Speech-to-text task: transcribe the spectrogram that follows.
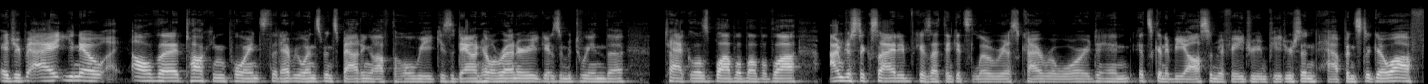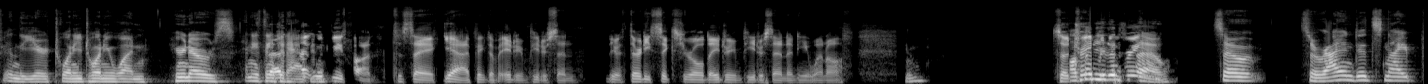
Adrian. I, you know, all the talking points that everyone's been spouting off the whole week. He's a downhill runner. He goes in between the tackles. Blah blah blah blah blah. I'm just excited because I think it's low risk, high reward, and it's going to be awesome if Adrian Peterson happens to go off in the year 2021. Who knows? Anything That, could happen. that would be fun to say. Yeah, I picked up Adrian Peterson, you 36 year old Adrian Peterson, and he went off. Mm. So I'll trade maneuvering. though. So so Ryan did snipe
